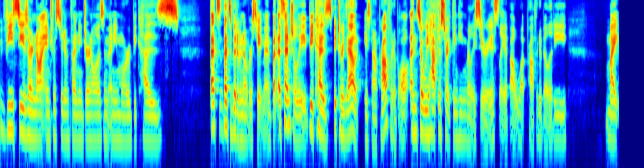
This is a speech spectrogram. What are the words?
VCs are not interested in funding journalism anymore because that's that's a bit of an overstatement, but essentially because it turns out it's not profitable. And so we have to start thinking really seriously about what profitability might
